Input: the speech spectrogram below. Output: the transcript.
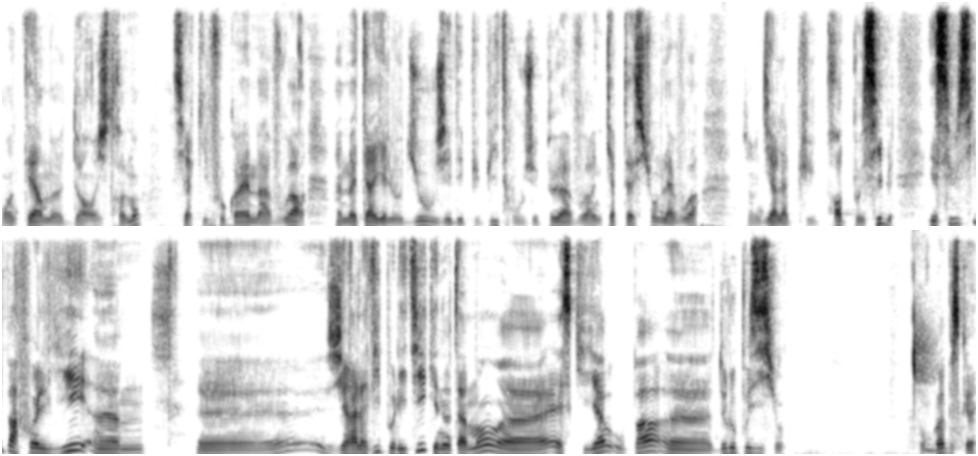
en termes d'enregistrement. C'est-à-dire qu'il faut quand même avoir un matériel audio où j'ai des pupitres, où je peux avoir une captation de la voix, j'ai envie de dire, la plus propre possible. Et c'est aussi parfois lié euh, euh, je dirais à la vie politique et notamment euh, est-ce qu'il y a ou pas euh, de l'opposition. Pourquoi? Parce que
